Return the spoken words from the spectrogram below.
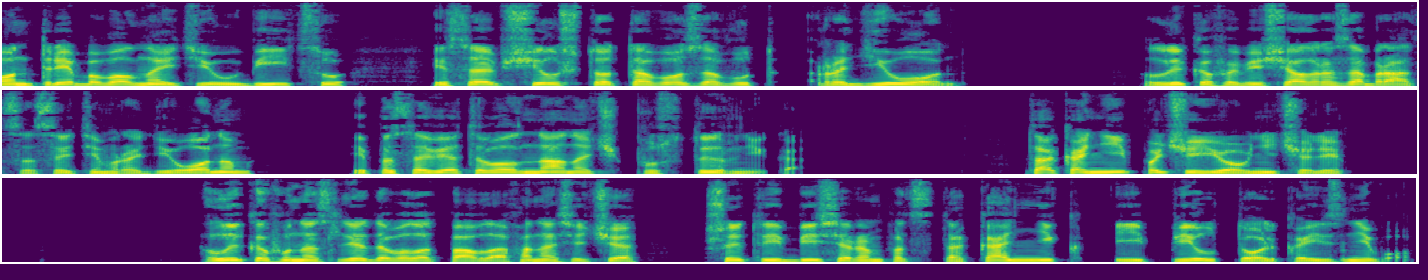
Он требовал найти убийцу и сообщил, что того зовут Родион. Лыков обещал разобраться с этим Родионом и посоветовал на ночь пустырника. Так они почаевничали. Лыков унаследовал от Павла Афанасьевича шитый бисером подстаканник и пил только из него.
